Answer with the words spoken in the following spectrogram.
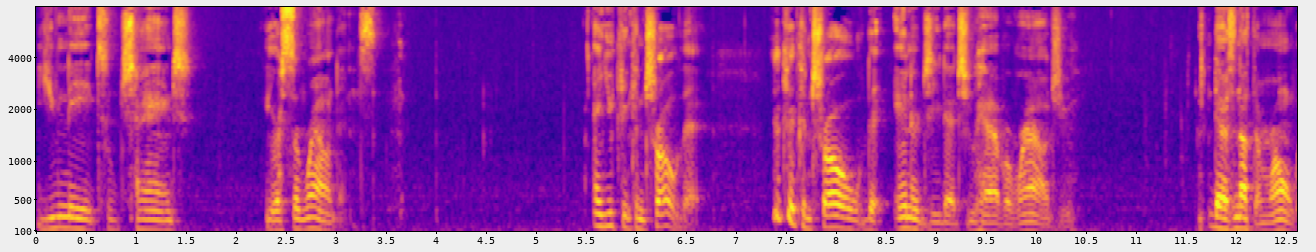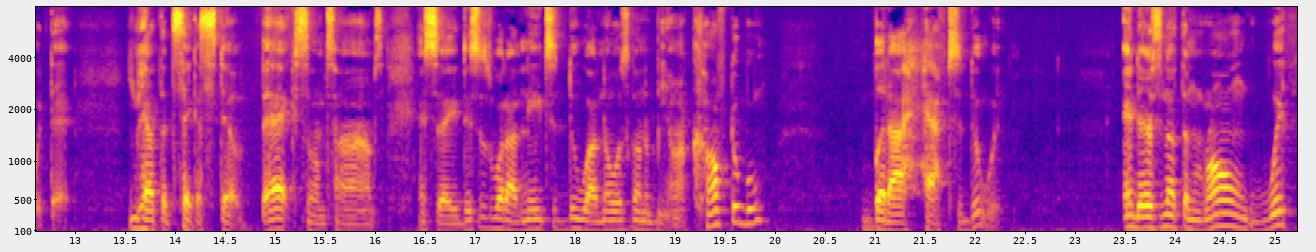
you need to change your surroundings. And you can control that. You can control the energy that you have around you. There's nothing wrong with that you have to take a step back sometimes and say, This is what I need to do. I know it's going to be uncomfortable, but I have to do it. And there's nothing wrong with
